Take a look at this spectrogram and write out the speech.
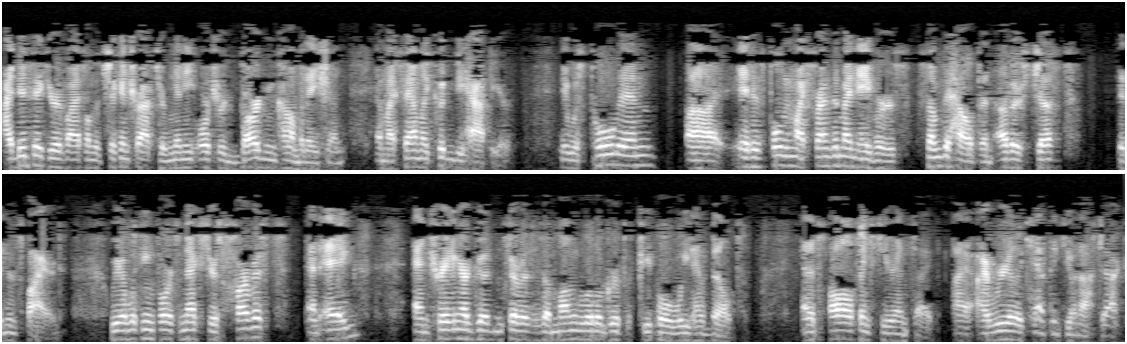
I did take your advice on the chicken tractor mini orchard garden combination, and my family couldn't be happier. It was pulled in. Uh, it has pulled in my friends and my neighbors, some to help, and others just been inspired. We are looking forward to next year's harvest and eggs, and trading our goods and services among the little group of people we have built. and it's all thanks to your insight. I, I really can't thank you enough, Jack.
